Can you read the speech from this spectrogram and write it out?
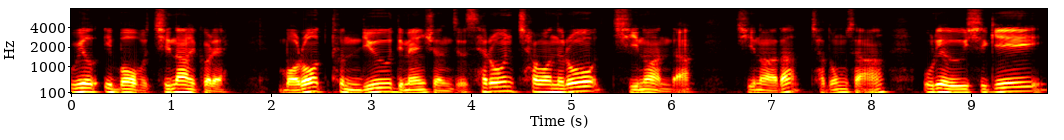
will evolve 진화할 거래. 뭐로? To new dimensions 새로운 차원으로 진화한다. 진화하다? 자동사. 우리의 의식이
